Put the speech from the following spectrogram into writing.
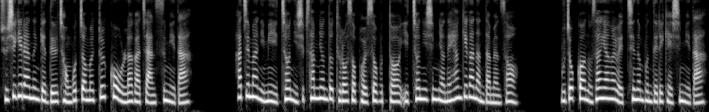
주식이라는 게 늘 정고점을 뚫고 올라가지 않습니다. 하지만 이미 2023년도 들어서 벌써부터 2020년에 향기가 난다면서 무조건 우상향을 외치는 분들이 계십니다.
